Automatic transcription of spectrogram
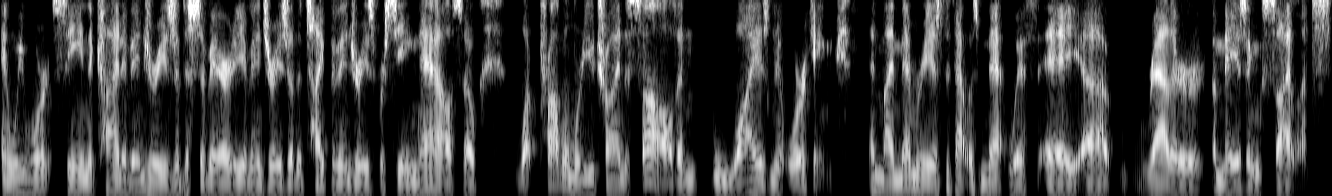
and we weren't seeing the kind of injuries or the severity of injuries or the type of injuries we're seeing now so what problem were you trying to solve and why isn't it working and my memory is that that was met with a uh, rather amazing silence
